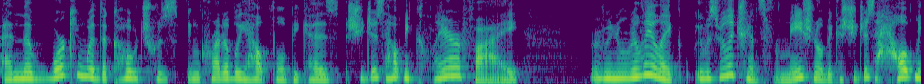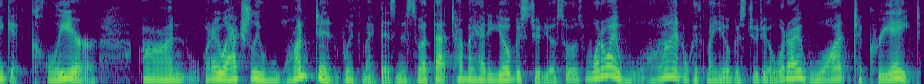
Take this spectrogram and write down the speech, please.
And the working with the coach was incredibly helpful because she just helped me clarify. I mean, really, like, it was really transformational because she just helped me get clear on what I actually wanted with my business. So at that time, I had a yoga studio. So it was, what do I want with my yoga studio? What do I want to create?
